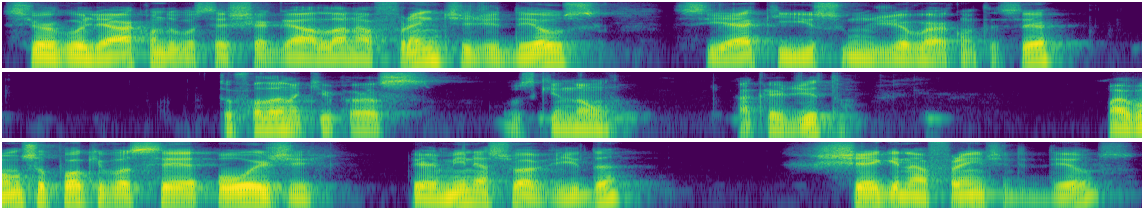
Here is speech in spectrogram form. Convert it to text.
se orgulhar quando você chegar lá na frente de Deus, se é que isso um dia vai acontecer. Estou falando aqui para os, os que não acreditam. Mas vamos supor que você hoje termine a sua vida, chegue na frente de Deus,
